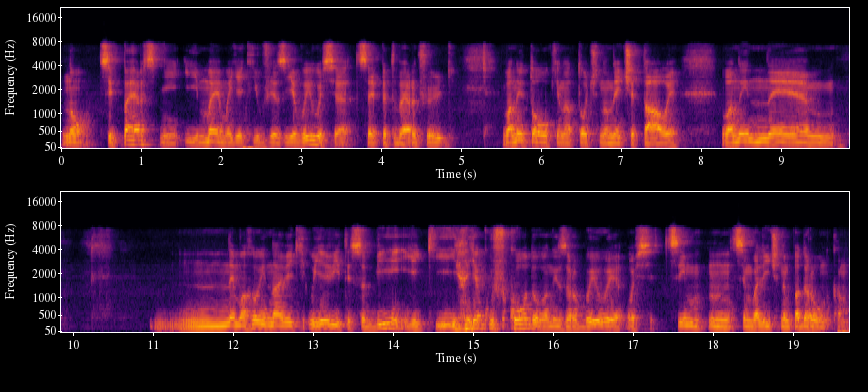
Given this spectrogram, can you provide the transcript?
ну ці персні і меми, які вже з'явилися, це підтверджують. Вони Толкіна точно не читали, вони не не могли навіть уявити собі, які, яку шкоду вони зробили ось цим символічним подарунком.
